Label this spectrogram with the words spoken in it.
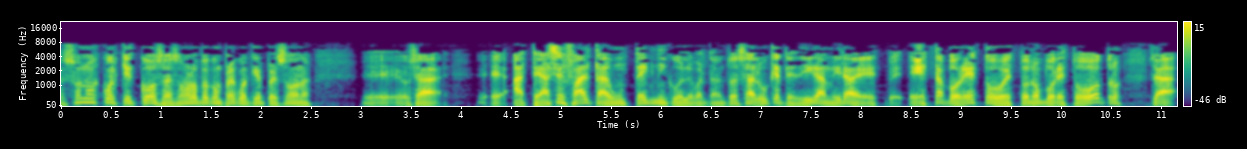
eso no es cualquier cosa, eso no lo puede comprar cualquier persona. Eh, o sea, eh, te hace falta un técnico del Departamento de Salud que te diga, mira, eh, esta por esto o esto no por esto otro. O sea,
